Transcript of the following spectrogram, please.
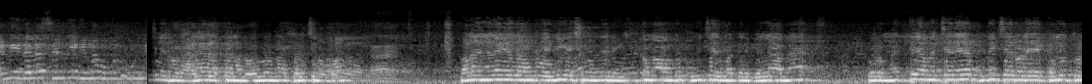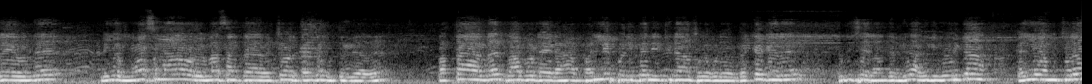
என்ன இதெல்லாம் செஞ்சீங்கன்னா உங்களுக்கு உண்மை. என்னோட அடையாளத்தை நம்ம ஒவ்வொன்றா பல நிலைகள்ல வந்து எஜுகேஷன் வந்து இன்னைக்கு சுத்தமா வந்து புதுச்சேரி மக்களுக்கு இல்லாம ஒரு மத்திய அமைச்சரே புதுச்சேரியுடைய கல்வித்துறையை வந்து மிக மோசமான ஒரு விமர்சனத்தை வச்சு ஒரு கருத்து கொடுத்துருக்காரு பத்தாயிரம் பேர் டிராப் அவுட் ஆயிட்டாங்க. பள்ளி படிப்பை நிறுத்திட்டாங்கன்னு சொல்லக்கூடிய ஒரு வெக்கக்கேடு புதுச்சேரி வந்திருக்கு அதுக்கு இது வரைக்கும் கல்வி அமைச்சரோ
